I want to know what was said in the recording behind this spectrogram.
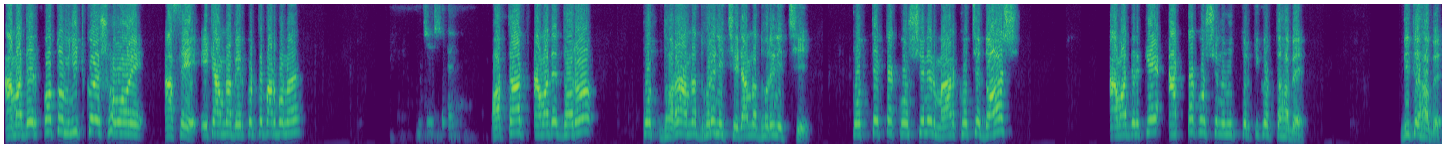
আমাদের কত মিনিট করে সময় আছে এটা আমরা বের করতে পারব না? অর্থাৎ আমাদের ধরো ধরো আমরা ধরে নিচ্ছি এটা আমরা ধরে নিচ্ছি। প্রত্যেকটা কোশ্চেনের মার্ক হচ্ছে দশ। আমাদেরকে আটটা কোশ্চেনের উত্তর কি করতে হবে? দিতে হবে।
